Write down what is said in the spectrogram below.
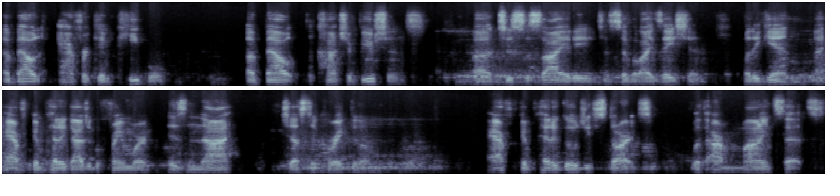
about African people, about the contributions uh, to society, to civilization. But again, the African pedagogical framework is not just a curriculum. African pedagogy starts with our mindsets.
